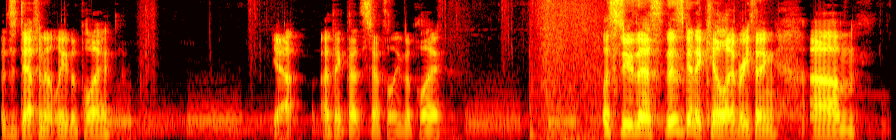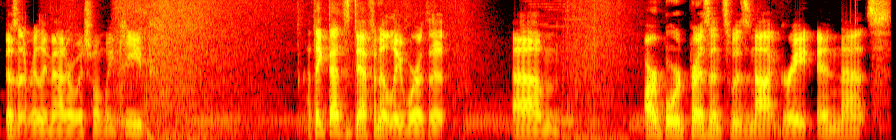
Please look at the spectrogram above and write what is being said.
That's definitely the play. Yeah, I think that's definitely the play. Let's do this. This is gonna kill everything. Um, doesn't really matter which one we keep. I think that's definitely worth it. Um, our board presence was not great in that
